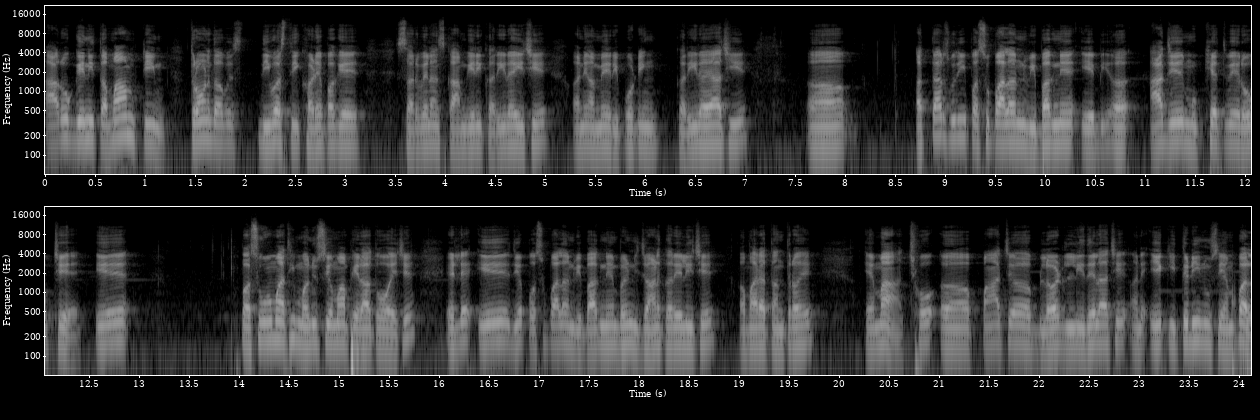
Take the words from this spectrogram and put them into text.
આરોગ્યની તમામ ટીમ ત્રણ દિવસ, દિવસથી ખડે પગે સર્વેલન્સ કામગીરી કરી રહી છે અને અમે રિપોર્ટિંગ કરી રહ્યા છીએ. અત્યાર સુધી પશુપાલન વિભાગને એ આ જે મુખ્યત્વે રોગ છે એ પશુઓમાંથી મનુષ્યમાં ફેલાતો હોય છે. એટલે એ જે પશુપાલન વિભાગને પણ જાણ કરેલી છે અમારા તંત્રએ. એમાં છ પાંચ બ્લડ લીધેલા છે અને એક ઈતડીનું સેમ્પલ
